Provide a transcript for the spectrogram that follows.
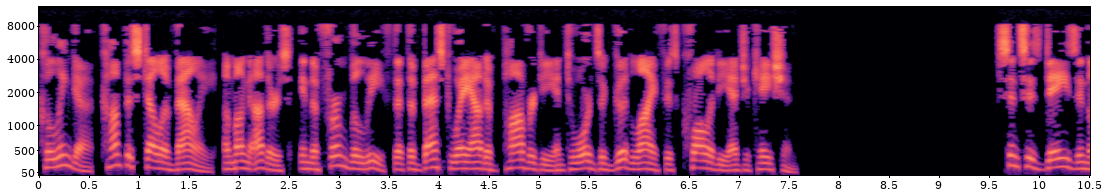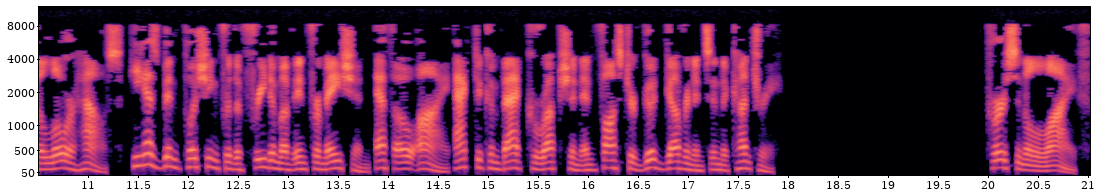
Kalinga, Compostela Valley, among others, in the firm belief that the best way out of poverty and towards a good life is quality education. Since his days in the lower house, he has been pushing for the Freedom of Information FOI Act to combat corruption and foster good governance in the country. Personal life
